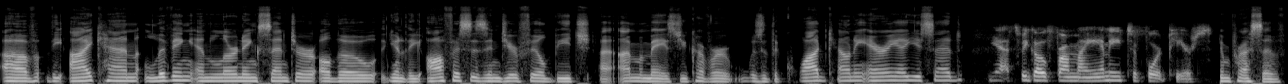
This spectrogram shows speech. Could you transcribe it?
of the I Can Living and Learning Center. Although, you know, the office is in Deerfield Beach. I'm amazed. You cover, was it the Quad County area, you said? Yes, we go from Miami to Fort Pierce. Impressive.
